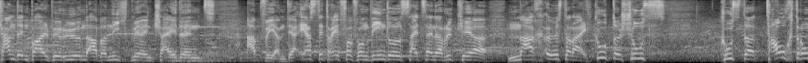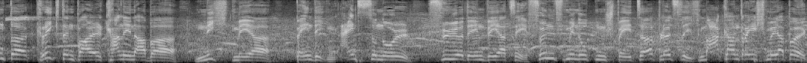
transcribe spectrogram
kann den Ball berühren, aber nicht mehr entscheidend abwehren. Der erste Treffer von Lindl seit seiner Rückkehr nach Österreich. Guter Schuss. Kuster taucht runter, kriegt den Ball, kann ihn aber nicht mehr bändigen. 1 zu 0 für den WRC. Fünf Minuten später plötzlich Marc-André Schmörböck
